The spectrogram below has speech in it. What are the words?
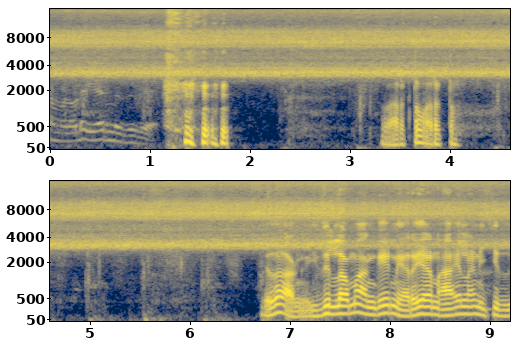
நம்மளோட ஏறினது இது. வரட்டும் வரட்டும். ஏதோ அங்கே இது இல்லாமல் அங்கேயே நிறையா நாயெல்லாம் நிற்கிது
